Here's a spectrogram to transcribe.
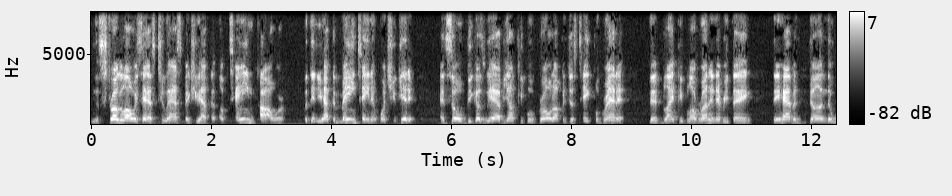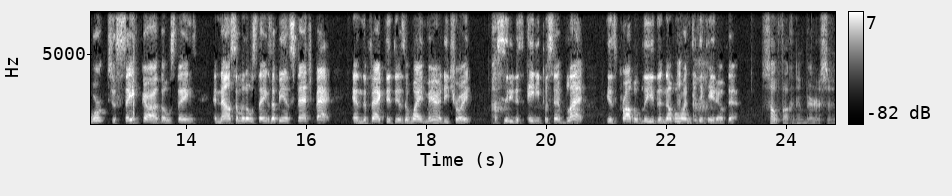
the struggle always has two aspects you have to obtain power, but then you have to maintain it once you get it. And so, because we have young people who've grown up and just take for granted that Black people are running everything, they haven't done the work to safeguard those things. And now some of those things are being snatched back. And the fact that there's a white mayor in Detroit, a city that's 80% black, is probably the number one indicator of that. So fucking embarrassing.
